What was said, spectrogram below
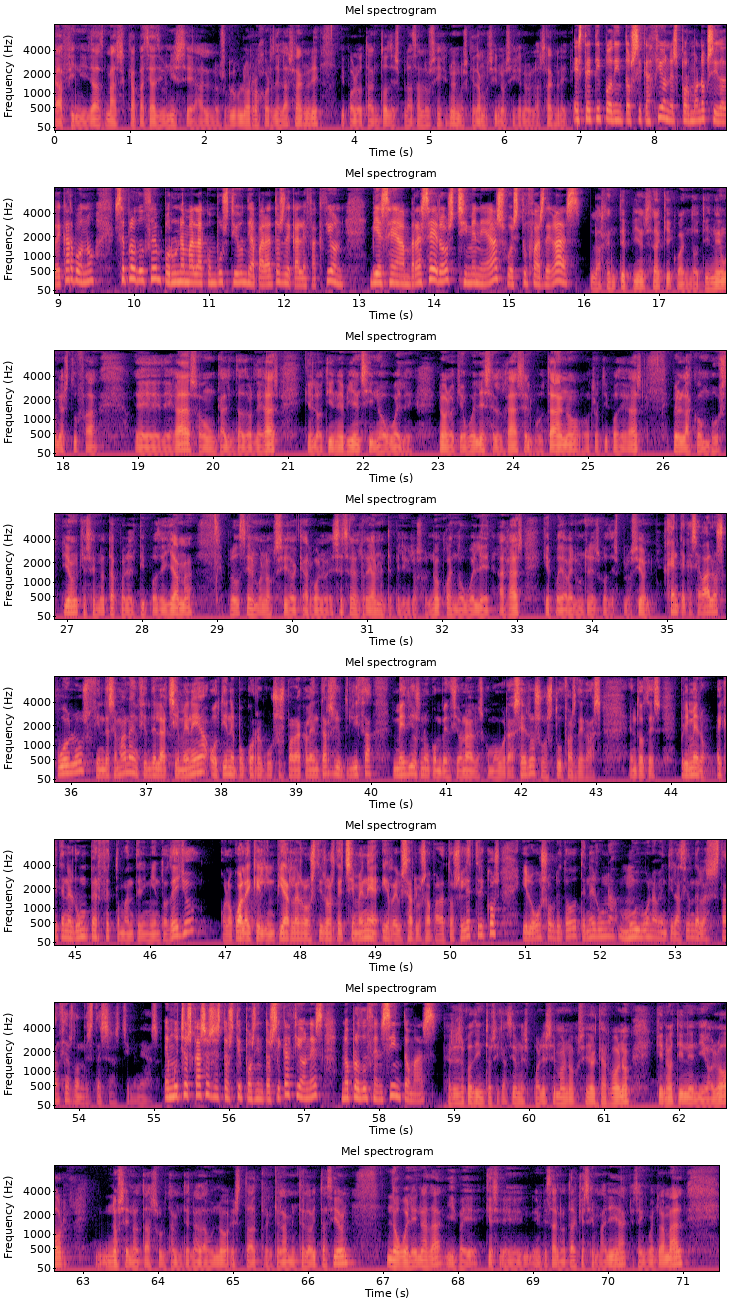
afinidad, más capacidad de unirse a los glóbulos rojos de la sangre y por lo tanto desplaza el oxígeno y nos quedamos sin oxígeno en la sangre. Este tipo de intoxicaciones por monóxido de carbono se producen por una mala combustión de aparatos de calefacción, bien sean braseros, chimeneas o estufas de gas. La gente piensa que cuando tiene una estufa eh, de gas o un calentador de gas que lo tiene bien si no huele. No, lo que huele es el gas, el butano, otro tipo de gas, pero la combustión que se nota por el tipo de llama produce el monóxido de carbono. Ese es el realmente peligroso, no cuando huele a gas que puede haber un riesgo de explosión. Gente que se va a los pueblos, fin de semana, enciende la chimenea o tiene pocos recursos para calentarse y utiliza medios no convencionales como braseros o estufas de gas. Entonces, primero, hay que tener un perfecto mantenimiento de ello, con lo cual hay que limpiar los tiros de chimenea y revisar los aparatos eléctricos y luego, sobre todo, tener una muy buena ventilación de las estancias donde estén esas chimeneas. En muchos casos, estos tipos de intoxicaciones no producen síntomas. El riesgo de intoxicación es por ese monóxido de carbono que no tiene ni olor, no se nota absolutamente nada. Uno está tranquilamente en la habitación, no huele nada y ve que se, empieza a notar que se marea, que se encuentra mal,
